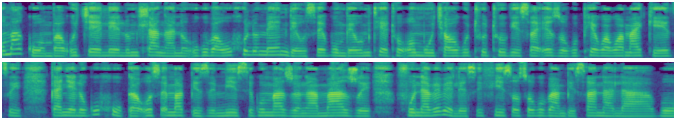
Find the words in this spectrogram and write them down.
Umagomba utshele lumhlangano ukuba uhulumende usebumbe umthetho omutsha wokuthuthukisa ezokuphekwa kwamagetsi kanye lokuhuga osemabhizimisi kumazwe ngamazwe funa bebe lesifiso sokubambisana labo.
